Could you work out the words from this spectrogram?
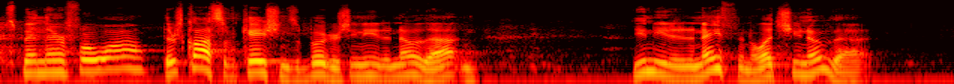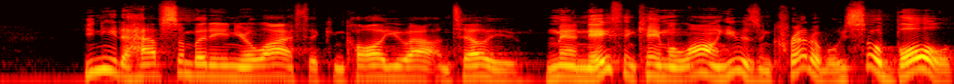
It's been there for a while. There's classifications of boogers. You need to know that. And you needed a Nathan to let you know that. You need to have somebody in your life that can call you out and tell you. Man, Nathan came along. He was incredible. He's so bold.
